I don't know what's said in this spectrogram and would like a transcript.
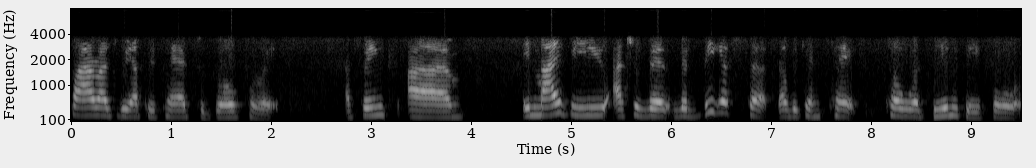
far as we are prepared to go for it. I think, um, in my view, actually the, the biggest step that we can take towards unity for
